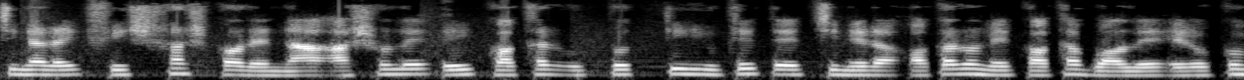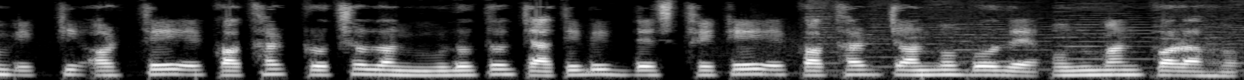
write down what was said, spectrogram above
চীনারাই ফিসফাস করে না, আসলে এই কথার উৎপত্তি ইউকেতে চীনেরা অকারণে কথা বলে এরকম একটি অর্থে এ কথার প্রচলন মূলত জাতিবিদ দেশ থেকে এ কথার জন্ম বলে অনুমান করা হোক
